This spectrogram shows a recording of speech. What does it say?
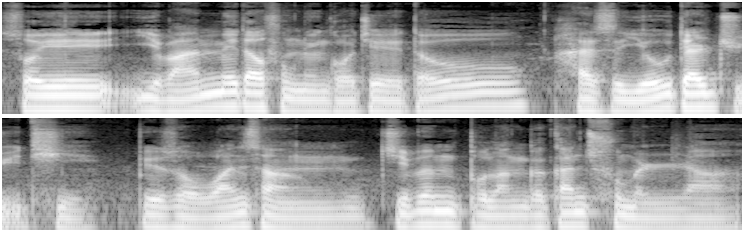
所以一般每到逢年过节都还是有点具体，比如说晚上基本不啷个敢出门儿啊，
